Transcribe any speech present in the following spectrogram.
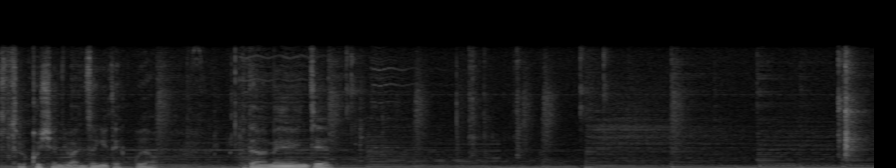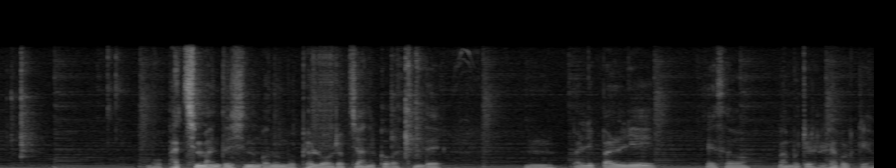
스툴 쿠션이 완성이 됐고요. 그 다음에 이제 뭐 받침 만드시는 거는 뭐 별로 어렵지 않을 것 같은데 음, 빨리빨리 해서 마무리를 해볼게요.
